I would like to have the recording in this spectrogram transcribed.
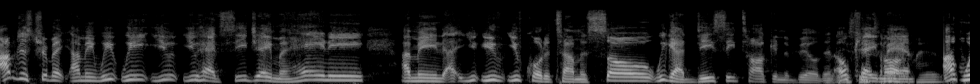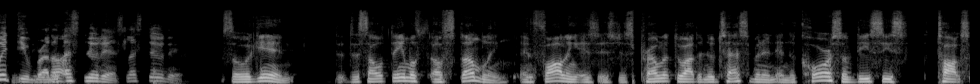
I'm just tripping. I mean, we we you you had C.J. Mahaney. I mean, I- you you you've quoted Thomas. So we got DC talk in the building. DC Okay, Talk, man. I'm with you, brother. Talk. Let's do this. Let's do this. So again, th- this whole theme of, of stumbling and falling is, is just prevalent throughout the New Testament. And, and the chorus of DC Talk's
